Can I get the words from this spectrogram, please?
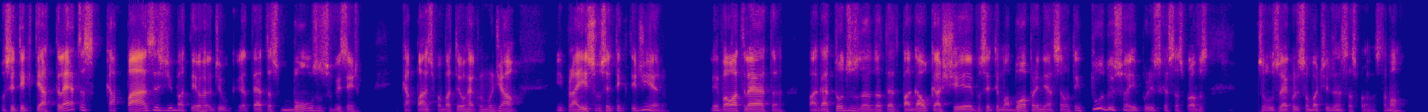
Você tem que ter atletas capazes de bater, atletas bons o suficiente, capazes para bater o recorde mundial. E para isso você tem que ter dinheiro. Levar o atleta, pagar todos os danos do atleta, pagar o cachê, você ter uma boa premiação, tem tudo isso aí. Por isso que essas provas, os recordes são batidos nessas provas, tá bom?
